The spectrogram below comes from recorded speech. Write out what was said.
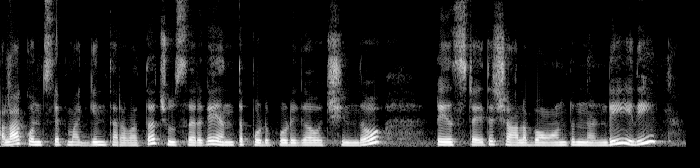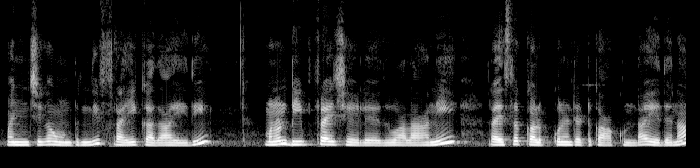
అలా కొంచెంసేపు మగ్గిన తర్వాత చూసారుగా ఎంత పొడి పొడిగా వచ్చిందో. టేస్ట్ అయితే చాలా బాగుంటుందండి. ఇది మంచిగా ఉంటుంది. ఫ్రై కదా ఇది. మనం డీప్ ఫ్రై చేయలేదు. అలా అని రైస్లో కలుపుకునేటట్టు కాకుండా ఏదైనా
